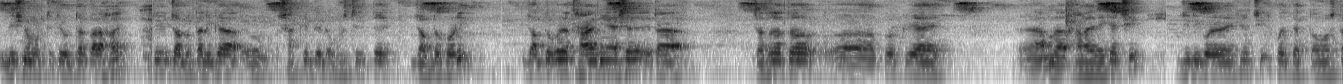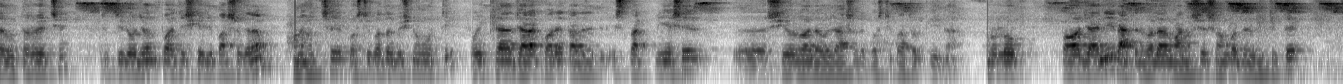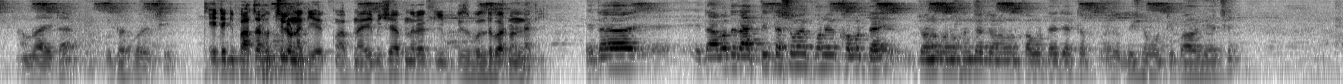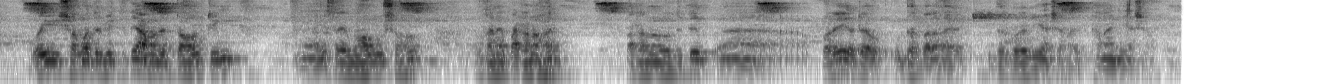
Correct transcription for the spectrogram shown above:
বিষ্ণু মূর্তিটি উদ্ধার করা হয়। এটি জব্দ তালিকা এবং সাক্ষীদের উপস্থিতিতে জব্দ করি। জব্দ করে থানায় নিয়ে এসে এটা যথাযথ প্রক্রিয়ায় আমরা থানায় রেখেছি। জিডি করে রেখেছি পরিত্যক্ত অবস্থায় উদ্ধার হয়েছে। মূর্তির ওজন পঁয়ত্রিশ কেজি পাঁচশো গ্রাম মনে হচ্ছে কষ্টিপাথর বিষ্ণুমূর্তি। পরীক্ষা যারা করে তাদের স্পার্ট নিয়ে এসে শিওর হওয়া যাবে যে আসলে কষ্টিপাথর কি না। কোনো লোক পাওয়া যায়নি রাতের বেলা মানুষের সংবাদের ভিত্তিতে আমরা এটা উদ্ধার করেছি। এটা কি পাচার হচ্ছিল নাকি? আপনার এই বিষয়ে আপনারা কি কিছু বলতে পারবেন নাকি? এটা এটা আমাদের রাত তিনটার সময় ফোনে খবর দেয় জনগণ ওখানকার জনগণ খবর দেয় যে একটা বিষ্ণুমূর্তি পাওয়া গিয়েছে। ওই সংবাদের ভিত্তিতে আমাদের টহল টিম এসআই মাহবুব সহ ওখানে পাঠানো হয়। পাঠানোর আহ, পরে ওটা উদ্ধার করা হয় উদ্ধার করে নিয়ে আসা হয় থানায় নিয়ে আসা হয়।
